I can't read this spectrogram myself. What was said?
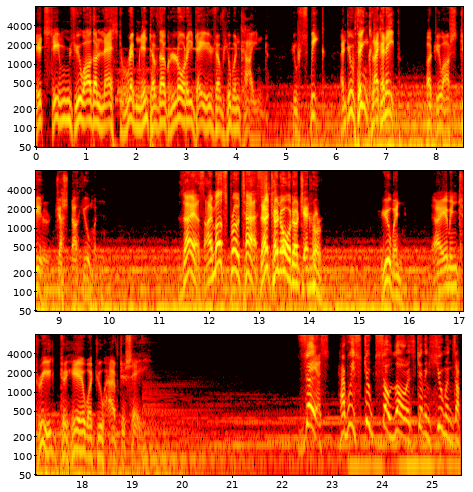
it seems you are the last remnant of the glory days of humankind. You speak and you think like an ape, but you are still just a human. Zaius, I must protest! That's an order, General. Human, I am intrigued to hear what you have to say. Zaius, have we stooped so low as giving humans a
